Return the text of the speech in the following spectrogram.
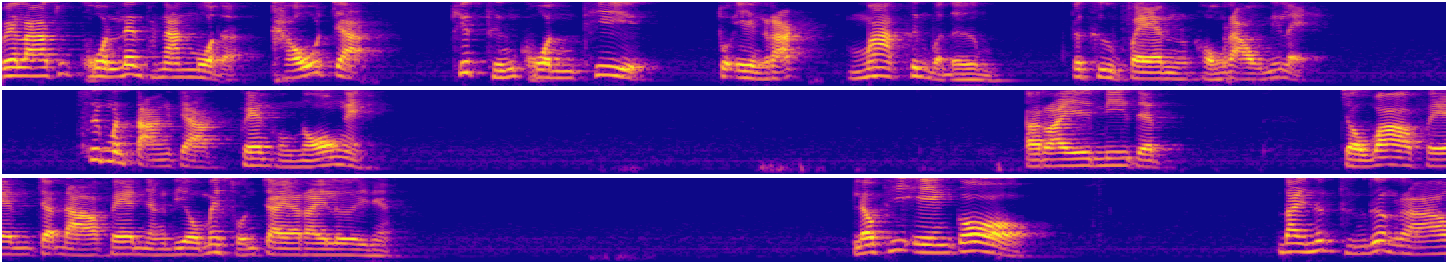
เวลาทุกคนเล่นพนันหมดอะเขาจะคิดถึงคนที่ตัวเองรักมากขึ้นกว่าเดิม ก็คือแฟนของเรานี่แหละ ซึ่งมันต่างจากแฟนของน้องไง อะไรมีแต่จะว่าแฟนจะด่าแฟนอย่างเดียวไม่สนใจอะไรเลยเนี่ย แล้วพี่เองก็ได้นึกถึงเรื่องราว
